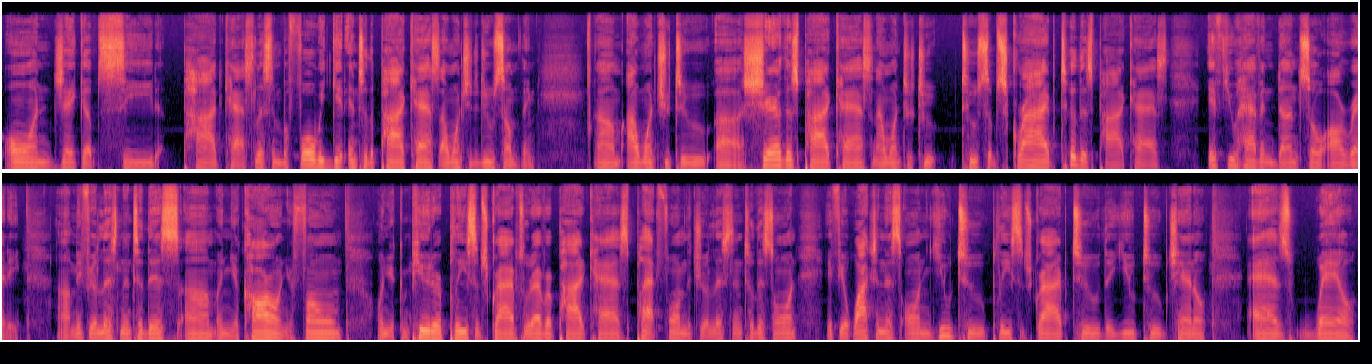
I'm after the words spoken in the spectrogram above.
on Jacob's Seed Podcast. Listen, before we get into the podcast, I want you to do something. Um, I want you to uh, share this podcast and I want you to to subscribe to this podcast if you haven't done so already. Um, if you're listening to this um, in your car, on your phone, on your computer, please subscribe to whatever podcast platform that you're listening to this on. If you're watching this on YouTube, please subscribe to the YouTube channel as well.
